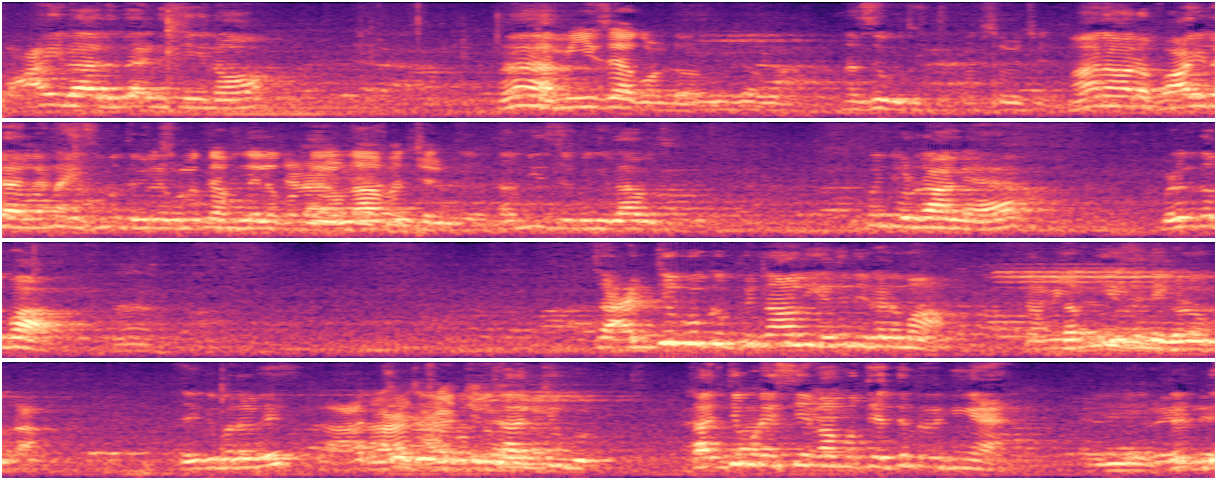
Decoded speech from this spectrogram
ஃபாயிலா இருந்தா என்ன செய்யணும்? மீசா கொண்டு வரும். நசுபு செய்யணும். சுவிச்சு மாணவர ஃபாயிலா இல்லைன்னா இஸ்மத்து இஸ்மத்து தஃப்லீல கொண்டு இலாபம் செஞ்சு. தமீஸ் பின் இலாபம் செஞ்சு. இப்ப சொல்றாங்க அஜிபுக்கு பின்னாலும் எது நிகழுமா? தமீஸ் நிகழும்ன்றாங்க இதுக்கு பிறகு தஜிபு தஜிபுடைய சீகாமத்து எத்தனை இருக்குங்க? ரெண்டு.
